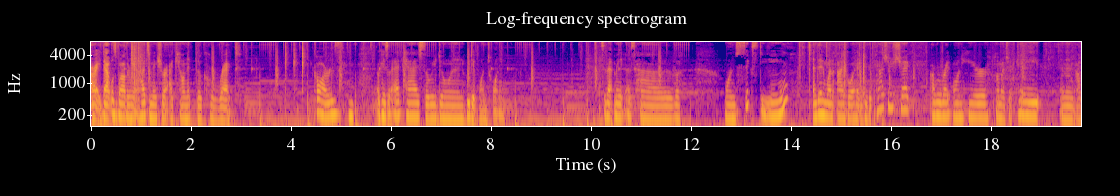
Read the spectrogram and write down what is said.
All right. That was bothering me. I had to make sure I counted the correct cards. Okay. So add cash. So we're doing, we did 120. So that made us have 160. And then when I go ahead and do the cashier's check, I will write on here how much I paid, and then I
